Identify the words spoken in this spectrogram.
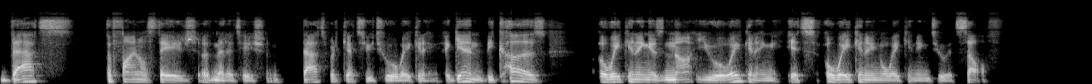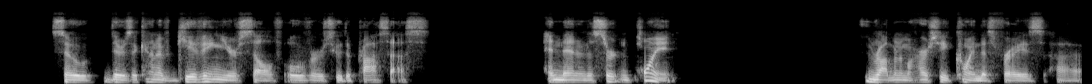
That's the final stage of meditation. That's what gets you to awakening. Again, because awakening is not you awakening, it's awakening, awakening to itself. So there's a kind of giving yourself over to the process. And then at a certain point, Ramana Maharshi coined this phrase, uh,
